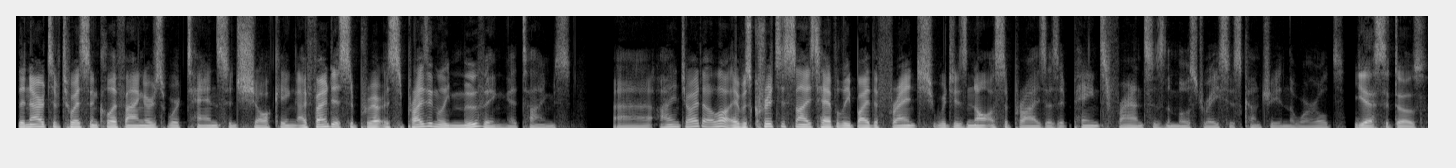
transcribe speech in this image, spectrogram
the narrative twists and cliffhangers were tense and shocking. I found it surpri- surprisingly moving at times. Uh, I enjoyed it a lot. It was criticized heavily by the French, which is not a surprise, as it paints France as the most racist country in the world. yes, it does.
